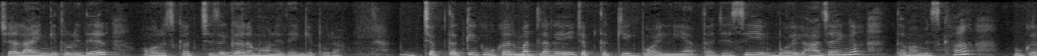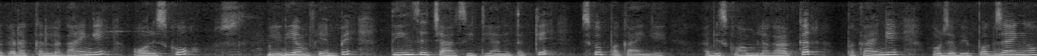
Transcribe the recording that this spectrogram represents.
चलाएँगे थोड़ी देर और उसको अच्छे से गर्म होने देंगे पूरा। जब तक कि कुकर मत लगाइए, जब तक कि एक बॉईल नहीं आता। जैसे ही एक बॉईल आ जाएगा, तब हम इसका कुकर का ढक्कन लगाएँगे और इसको मीडियम फ्लेम पे तीन से चार सीटी आने तक के इसको पकाएँगे। अब इसको हम लगा कर पकाएँगे और जब ये पक जाएँगे,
